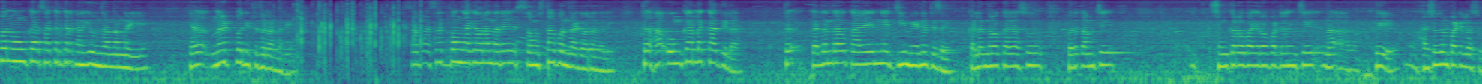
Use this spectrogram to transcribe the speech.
पण ओंकार साखर कारखाना घेऊन जाणार नाही आहे ह्या नट पण इथंच राहणार आहे. सभासद पण जागेवर राहणार आहे संस्था पण जागेवर राहणार. आहे तर हा ओंकारला का दिला? तर कलंदराव कल्याणराव काळेंनी जी मेहनतच आहे कलंदराव कल्याणराव काळे असो परत आमचे शंकरराव बाजीराव पाटीलांचे ना हे हर्षवर्धन पाटील असो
